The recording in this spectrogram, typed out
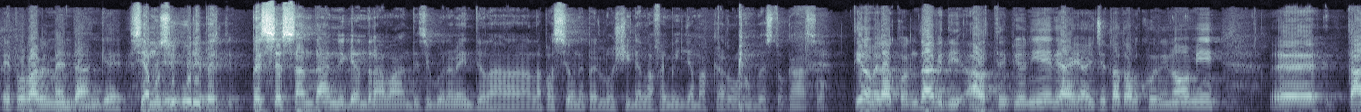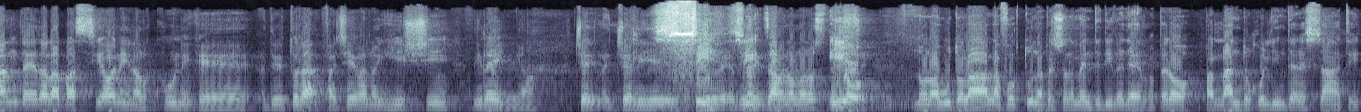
e probabilmente anche... Siamo sicuri eh, per, per 60 anni che andrà avanti sicuramente la, la passione per lo sci nella famiglia Maccaroni in questo caso. Tino, mi raccontavi di altri pionieri, hai, hai citato alcuni nomi, eh, tanta era la passione in alcuni che addirittura facevano gli sci di legno, cioè, cioè li, sì, realizzavano sì. loro stessi. Io non ho avuto la, la fortuna personalmente di vederlo, però parlando con gli interessati,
